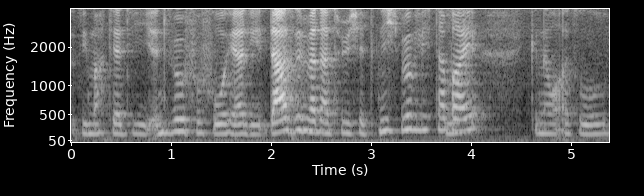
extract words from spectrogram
sie macht ja die Entwürfe vorher. Die, da sind wir natürlich jetzt nicht wirklich dabei. Mhm. Genau, also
